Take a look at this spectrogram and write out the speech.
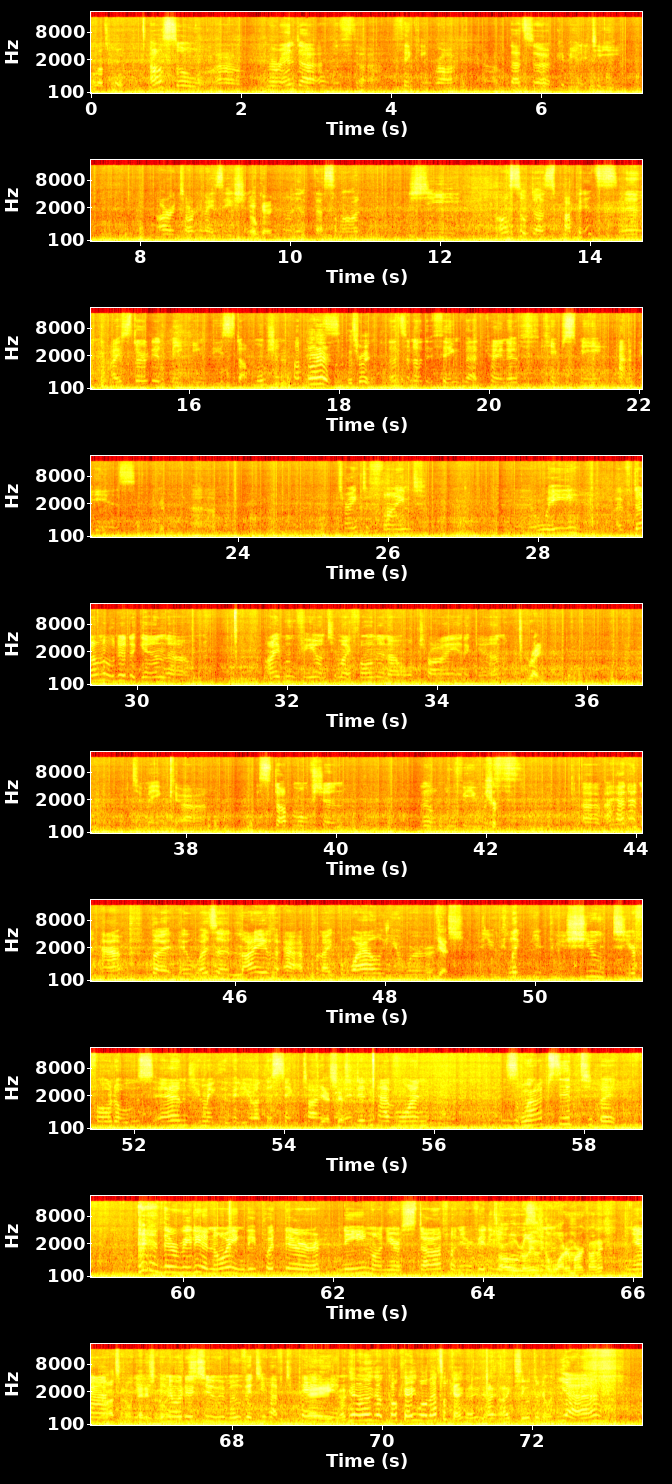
Well, that's cool. Also, um, Miranda with uh, Thinking Rock, um, that's a community art organization Okay. uh, in Thessalon. She also does puppets, and I started making these stop motion puppets. Oh, yeah. That's right. that's another thing that kind of keeps me happy is um, trying to find a way. I've downloaded again um, iMovie onto my phone, and I will try it again Right. to make uh, a stop motion little movie with. Sure. Um, I had an app, but it was a live app, like while you were Yes. you click, you, you shoot your photos, and you make the video at the same time. Yes, yes. I didn't have one slaps it, but they're really annoying. They put their name on your stuff, on your video. Oh, really? Like a watermark on it? Yeah. Oh, that's anno- that is In order to remove it, you have to pay. Hey. Okay. okay, Okay. Well, that's okay. I, I, I see what they're doing. Yeah,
